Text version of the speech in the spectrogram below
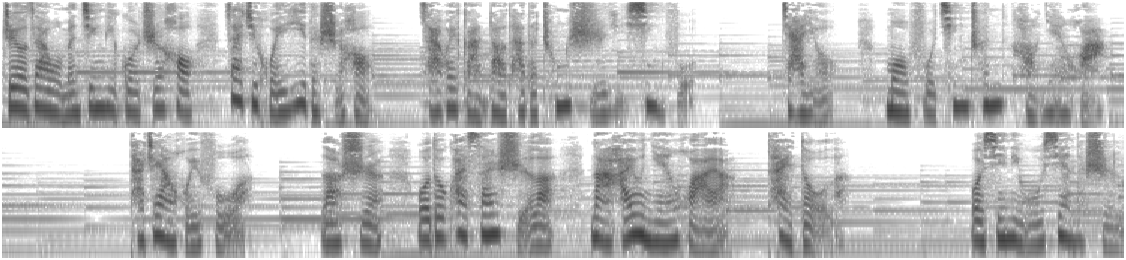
只有在我们经历过之后，再去回忆的时候，才会感到它的充实与幸福。加油，莫负青春好年华。他这样回复我。老师，我都快三十了，哪还有年华呀？太逗了，我心里无限的失落。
